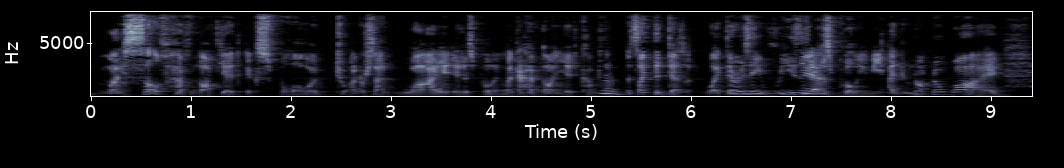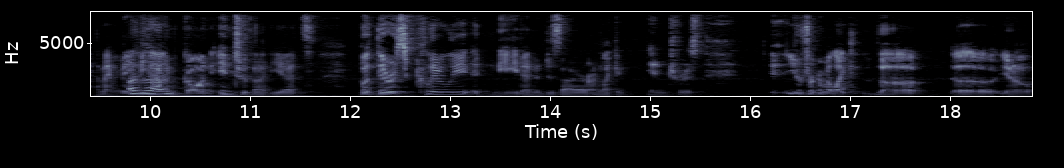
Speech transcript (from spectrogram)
myself have not yet explored to understand why it is pulling. Like I have not yet come to that. it's like the desert. Like there is a reason. Yeah. it is pulling me. I do not know why, and I maybe Uh-huh. haven't gone into that yet. But there is clearly a need and a desire and like an interest. You're talking about like the uh, you know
